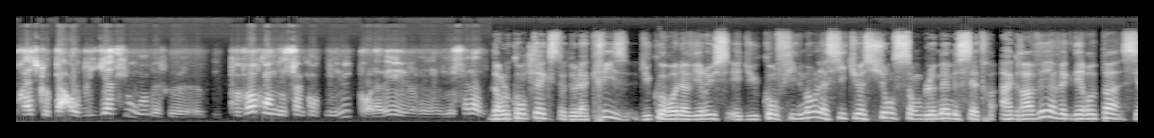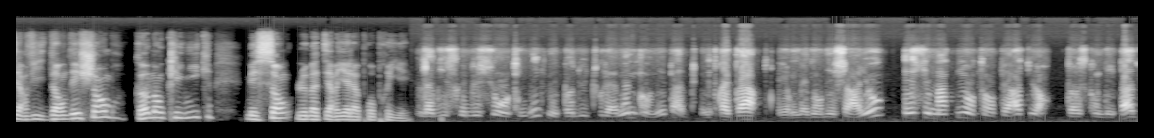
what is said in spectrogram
presque par obligation, hein, parce qu'on ne peut pas prendre les 50 minutes pour laver les salades. Dans le contexte de la crise du coronavirus et du confinement, la situation semble même s'être aggravée avec des repas servis dans des chambres, comme en clinique, mais sans le matériel approprié. La distribution en clinique n'est pas du tout la même qu'en EHPAD. On prépare et on met dans des chariots, et c'est maintenu en température parce qu'on dépasse.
